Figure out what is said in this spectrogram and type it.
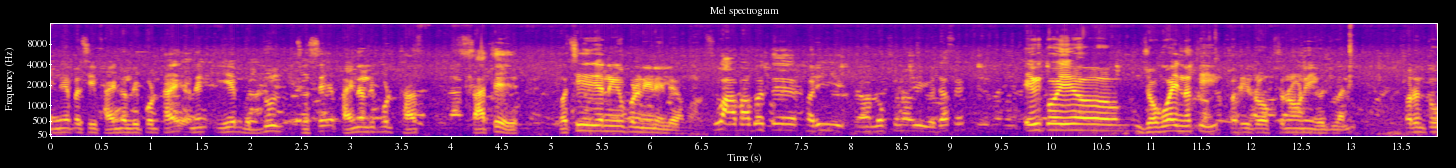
એને પછી ફાઇનલ રિપોર્ટ થાય અને એ બધું જ જશે ફાઇનલ રિપોર્ટ સાથે પછી એની ઉપર નિર્ણય લેવામાં આવશે. શું આ બાબતે ફરી લોકસુનાવણી યોજાશે? એવી કોઈ જોગવાઈ નથી ફરી લોકસુનાવણી યોજવાની. પરંતુ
